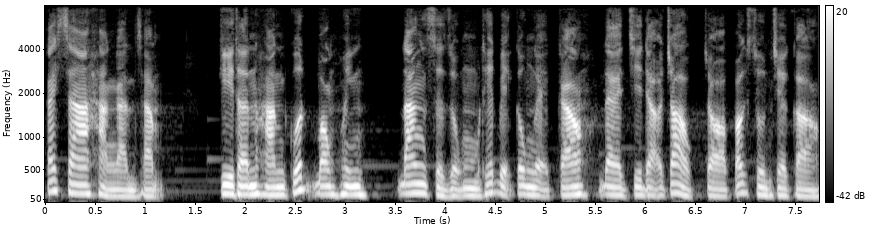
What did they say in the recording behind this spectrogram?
cách xa hàng ngàn dặm, kỳ thần Hàn Quốc Bong Huynh đang sử dụng một thiết bị công nghệ cao để chỉ đạo cho học trò Park Sun chơi cờ.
